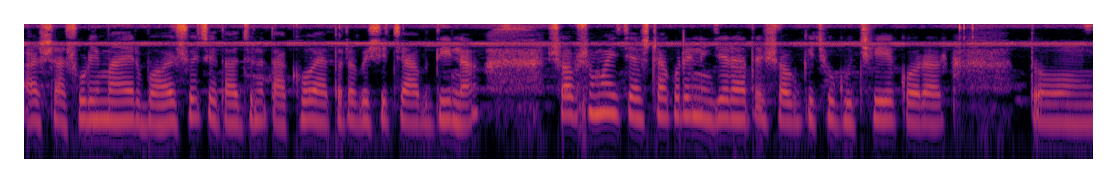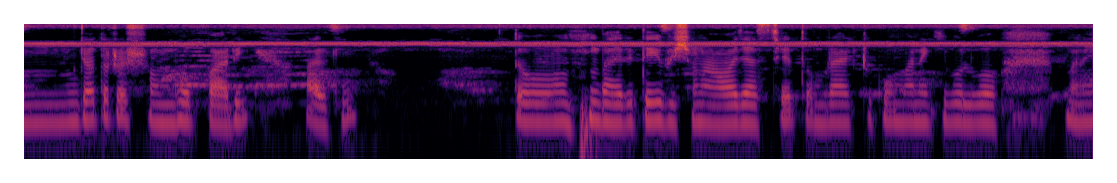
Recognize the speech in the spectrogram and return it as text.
আর শাশুড়ি মায়ের বয়স হয়েছে, তার জন্য তাকেও এতটা বেশি চাপ দিই না। সব সময় চেষ্টা করে নিজের হাতে সব কিছু গুছিয়ে করার। তো যতটা সম্ভব পারি আর কি। তো, বাইরে থেকে ভীষণ আওয়াজ আসছে, তোমরা একটুকু মানে কি বলব মানে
